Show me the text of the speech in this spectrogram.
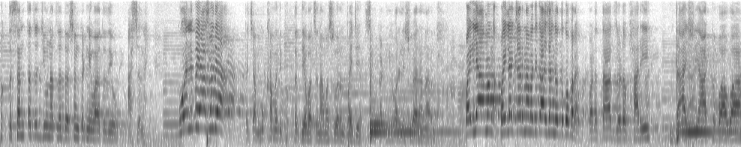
फक्त संताचं जीवनातलं द- संकट निवारतो देव असं नाही. कोण बी असू द्या त्याच्या मुखामध्ये फक्त देवाचं नामस्मरण पाहिजे संकट निवारल्याशिवाय राहणार नाही. पहिल्या मग पहिल्या चरणामध्ये काय सांगतात तो बरा? पडता जड भारी दाशी आठवावा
